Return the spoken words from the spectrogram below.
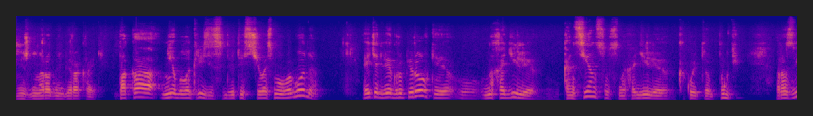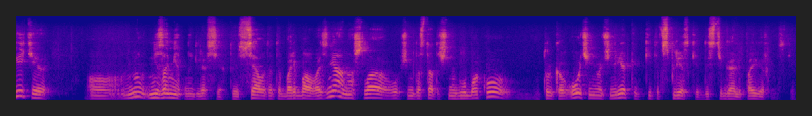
международной бюрократии. Пока не было кризиса 2008 года, эти две группировки э, находили консенсус, находили какой-то путь развития ну, незаметной для всех. То есть вся вот эта борьба, возня, она шла, в общем, достаточно глубоко, только очень-очень редко какие-то всплески достигали поверхности.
